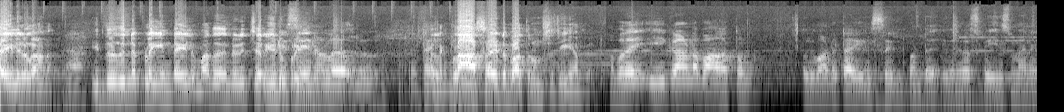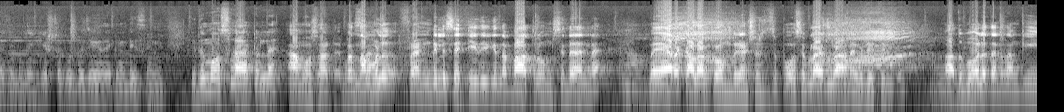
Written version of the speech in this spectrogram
ടൈലുകളാണ് ഇത് ഇതിന്റെ പ്ലെയിൻ ടൈലും അത് അതിന്റെ ഒരു ചെറിയൊരു ക്ലാസ് ആയിട്ട് ബാത്റൂംസ് ചെയ്യാൻ പറ്റും. അപ്പോൾ ഈ കാണുന്ന ഭാഗത്തും ഒരുപാട് ടൈൽസ് ഇരിപ്പുണ്ട്. ഇവരുടെ സ്പേസ് മാനേജ്മെന്റ് എനിക്ക് ഇഷ്ടപ്പെട്ടു ചെയ്തേക്കുന്ന ഡിസൈൻ ഇത് മൊസാട്ടല്ലേ ആ മൊസാട്ട് ഇപ്പൊ നമ്മൾ ഫ്രണ്ടിൽ സെറ്റ് ചെയ്തിരിക്കുന്ന ബാത്റൂംസിന്റെ തന്നെ വേറെ കളർ കോമ്പിനേഷൻസ് പോസിബിൾ ആയിട്ടുള്ളതാണ് ഇവിടെ ഇട്ടിരിക്കുന്നത്. അപ്പൊ അതുപോലെ തന്നെ നമുക്ക് ഈ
